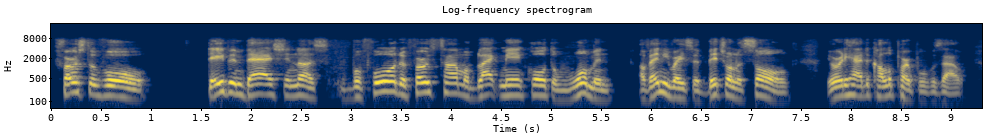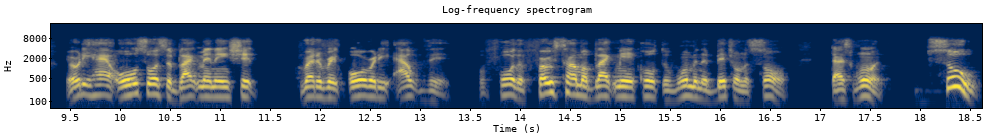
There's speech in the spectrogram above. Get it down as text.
first of all, they've been bashing us before the first time a black man called a woman of any race a bitch on a song. You already had the color purple was out. You already had all sorts of black men ain't shit rhetoric already out there before the first time a black man called the woman a bitch on a song. That's one. Two,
